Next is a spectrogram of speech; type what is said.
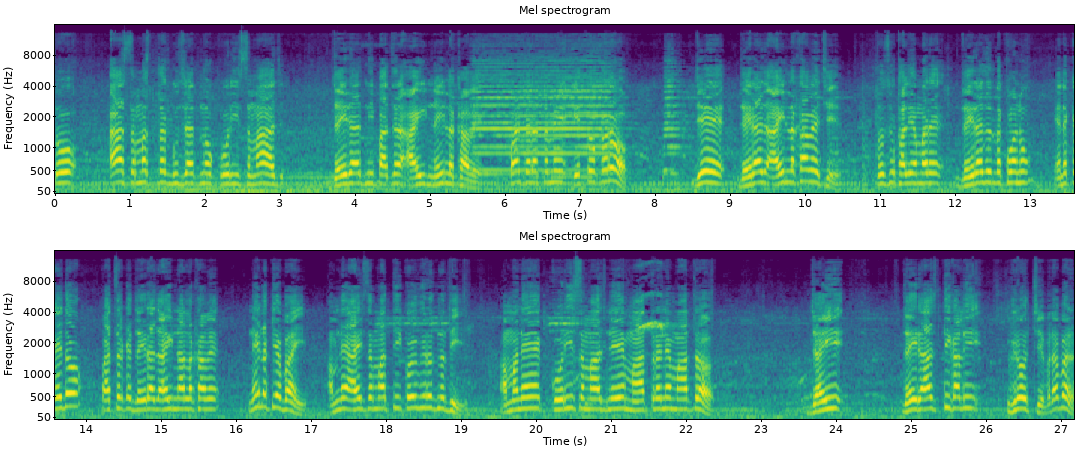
તો આ સમસ્ત ગુજરાતનો કોરી સમાજ જયરાજની પાછળ આઈ નહીં લખાવે. પણ પહેલાં તમે એ તો કરો. જે જયરાજ આઈ લખાવે છે, તો શું ખાલી અમારે જયરાજ જ લખવાનું? એને કહી દો પાછળ કે જયરાજ આહિર ના લખાવે. નહીં લખીએ ભાઈ. અમને આહિર સમાજથી કોઈ વિરોધ નથી. અમને કોરી સમાજને માત્ર ને માત્ર જય, જયરાજથી ખાલી વિરોધ છે, બરાબર?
